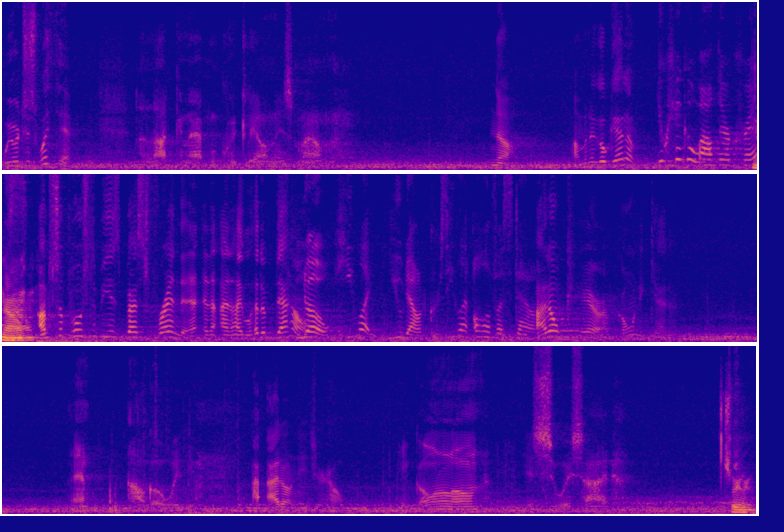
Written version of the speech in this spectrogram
we were just with him. A lot can happen quickly on this mountain. No. I'm gonna go get him. You can't go out there, Chris. No. I'm supposed to be his best friend, and, and, and I let him down. No, he let you down, Chris. He let all of us down. I don't care. I'm going to get him. Then I'll go with you. I, I don't need your help. You're going alone is suicide. True.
